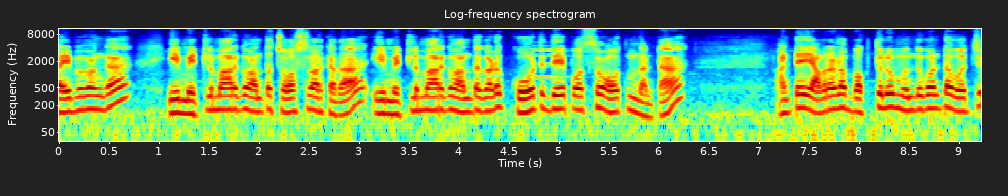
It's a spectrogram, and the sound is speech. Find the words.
వైభవంగా ఈ మెట్ల మార్గం అంతా చూస్తున్నారు కదా ఈ మెట్ల మార్గం అంతా కూడా కోటి దీపోత్సవం అవుతుందంట. అంటే ఎవరైనా భక్తులు ముందుగుంట వచ్చి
